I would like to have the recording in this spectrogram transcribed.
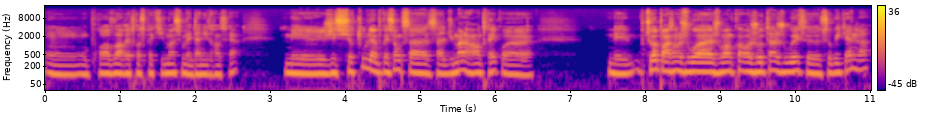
On, pourra voir rétrospectivement sur mes derniers transferts. Mais euh, j'ai surtout l'impression que ça, ça a du mal à rentrer, quoi. Mais tu vois, par exemple, je vois, je vois encore Jota jouer ce, ce week-end-là.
